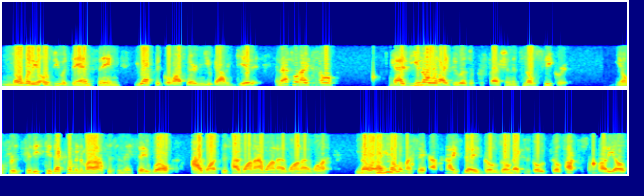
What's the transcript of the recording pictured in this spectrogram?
nobody owes you a damn thing. You have to go out there and you got to get it. And that's what I tell guys. You know what I do as a profession. It's no secret. You know, for for these kids that come into my office and they say, "Well, I want this. I want. I want. I want. I want." You know what I tell them? I say, "Have a nice day. Go go next. Go go talk to somebody else."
